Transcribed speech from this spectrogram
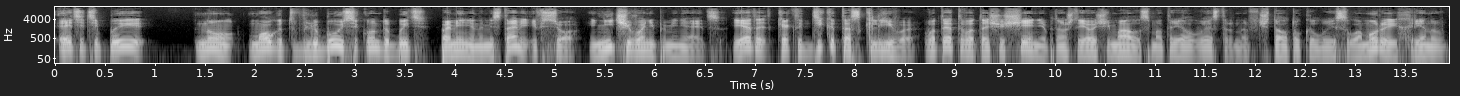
эти типы ну, могут в любую секунду быть поменены местами, и все. И ничего не поменяется. И это как-то дико тоскливо. Вот это вот ощущение, потому что я очень мало смотрел вестернов, читал только Луиса Ламура, и хрен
